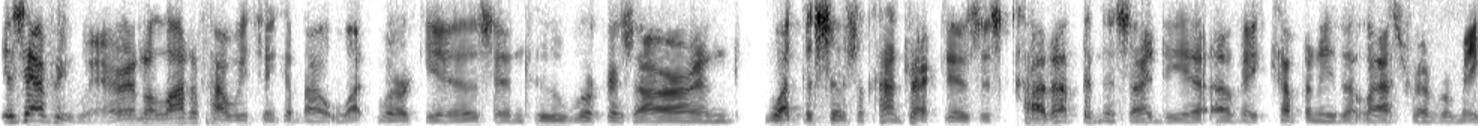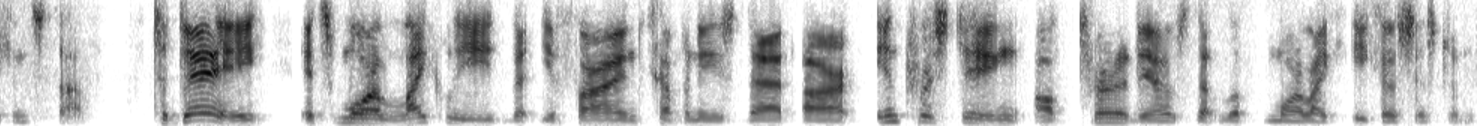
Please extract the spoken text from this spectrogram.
is everywhere and a lot of how we think about what work is and who workers are and what the social contract is is caught up in this idea of a company that lasts forever making stuff. Today, it's more likely that you find companies that are interesting alternatives that look more like ecosystems.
